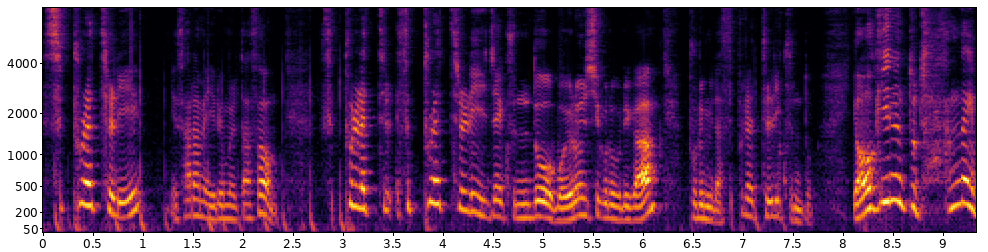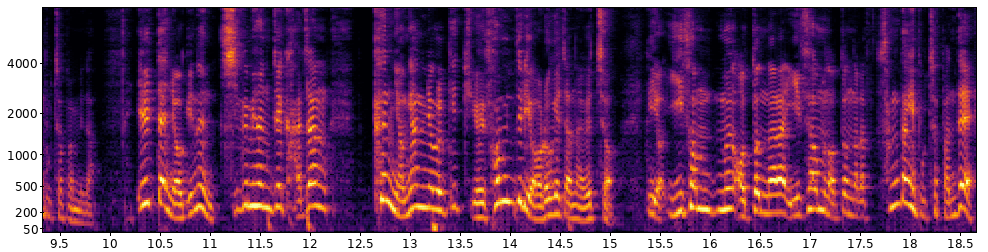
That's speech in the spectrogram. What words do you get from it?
스프레틀리 이 사람의 이름을 따서 스프레틀 스프레틀리 이제 군도 뭐 이런 식으로 우리가 부릅니다. 스프레틀리 군도. 여기는 또 상당히 복잡합니다. 일단 여기는 지금 현재 가장 큰 영향력을 끼치 섬들이 여러 개잖아요, 그렇죠? 이 섬은 어떤 나라, 이 섬은 어떤 나라 상당히 복잡한데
